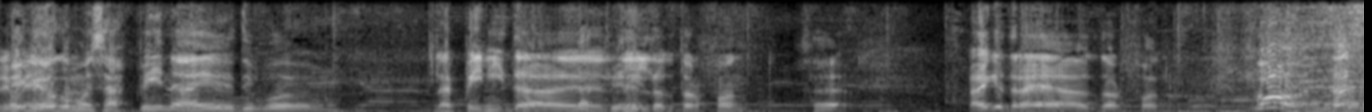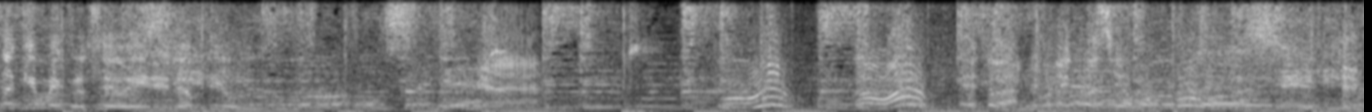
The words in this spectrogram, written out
me quedó como esa espina ahí, tipo. de- La espinita del, del Dr. Font. sea, Hay que traer a Dr. Font. ¿Vos? ¿Sabes a qué me crucé hoy en el ómnibus? Mirá. Esto con esto hacíamos todo, ¿eh?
